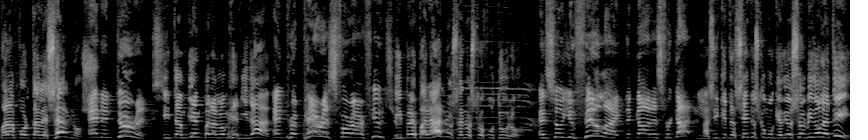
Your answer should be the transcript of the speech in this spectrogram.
para fortalecernos and endurance y también para longevidad and prepare us for our future. y prepararnos a nuestro futuro. And so you feel like that God has forgotten you. Así que te sientes como que Dios se olvidó de ti.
